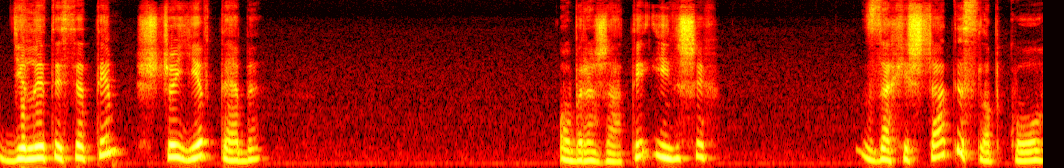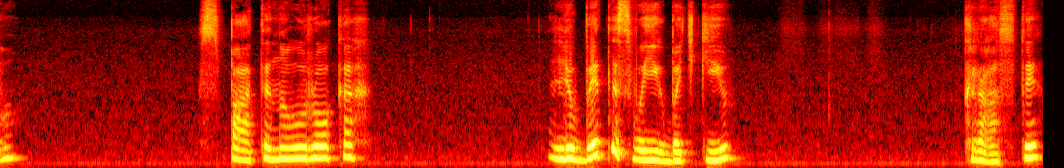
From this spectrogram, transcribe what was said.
ділитися тим, що є в тебе, ображати інших, захищати слабкого, спати на уроках, любити своїх батьків, красти,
